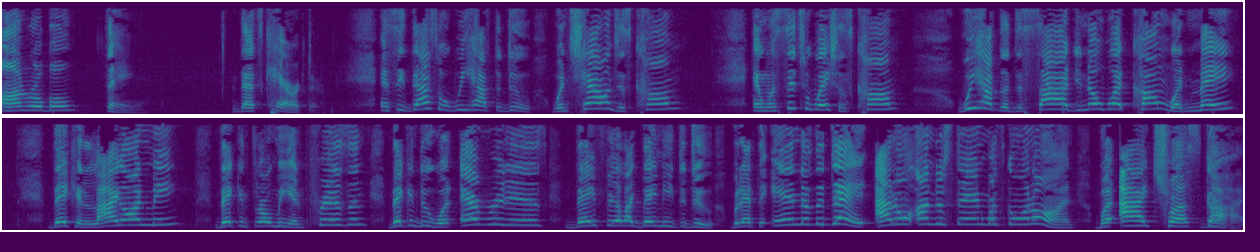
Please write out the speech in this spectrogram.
honorable thing. That's character. And see, that's what we have to do. When challenges come and when situations come, we have to decide, you know what, come what may, they can lie on me, they can throw me in prison. They can do whatever it is they feel like they need to do. But at the end of the day, I don't understand what's going on, but I trust God.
